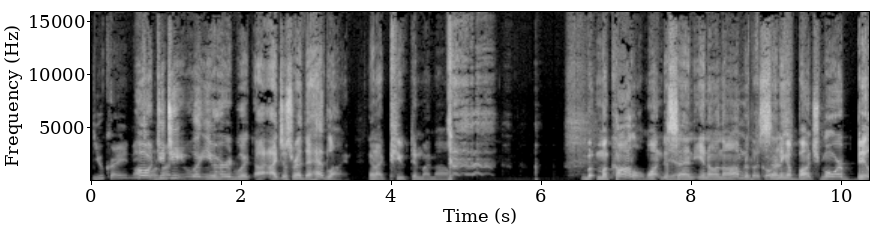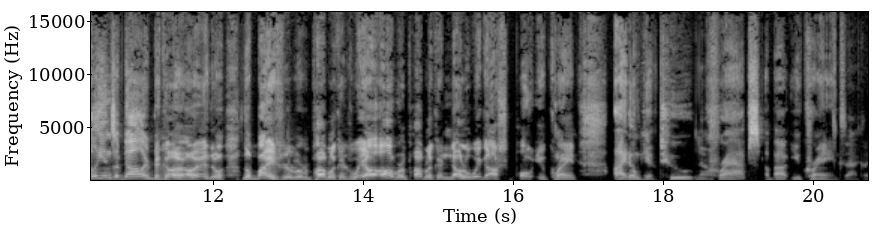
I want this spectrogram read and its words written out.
Ukraine. Oh, did money. you? Well, you heard what I, I just read the headline and I puked in my mouth. But McConnell wanting to Yeah. send, you know, in the omnibus, sending a bunch more billions of dollars because Mhm. oh, the, the base of the Republicans, we are all Republican. No, we got to support Ukraine. I don't give two No. craps about Ukraine. Exactly.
